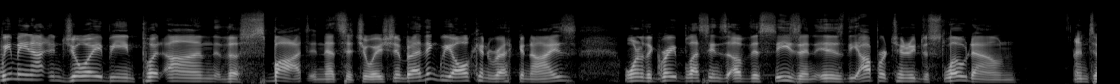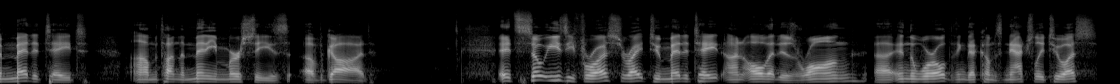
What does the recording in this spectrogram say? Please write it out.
we may not enjoy being put on the spot in that situation, but I think we all can recognize one of the great blessings of this season is the opportunity to slow down and to meditate um, upon the many mercies of God. It's so easy for us, right, to meditate on all that is wrong uh, in the world. I think that comes naturally to us.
